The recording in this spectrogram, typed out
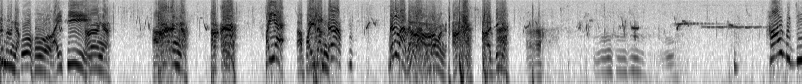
இருந்ததுங்க. ஓஹோ ஐ சி ஆங்க. ஆங்க. பைய. பைதானுங்க. மெதுவா மெதுவா. ஆமாங்க. ஆ, அடிங்க. ஹாய் புஜ்ஜி.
